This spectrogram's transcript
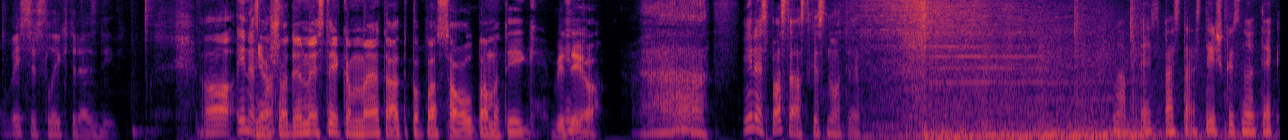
un viss ir slikti reiz divi. Uh, Ines, Jā, pas... šodien mēs tiekam mētāti pa pasauli pamatīgi video. Ines pastāsti, kas notiek. Labi, es pastāstīšu, kas notiek.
